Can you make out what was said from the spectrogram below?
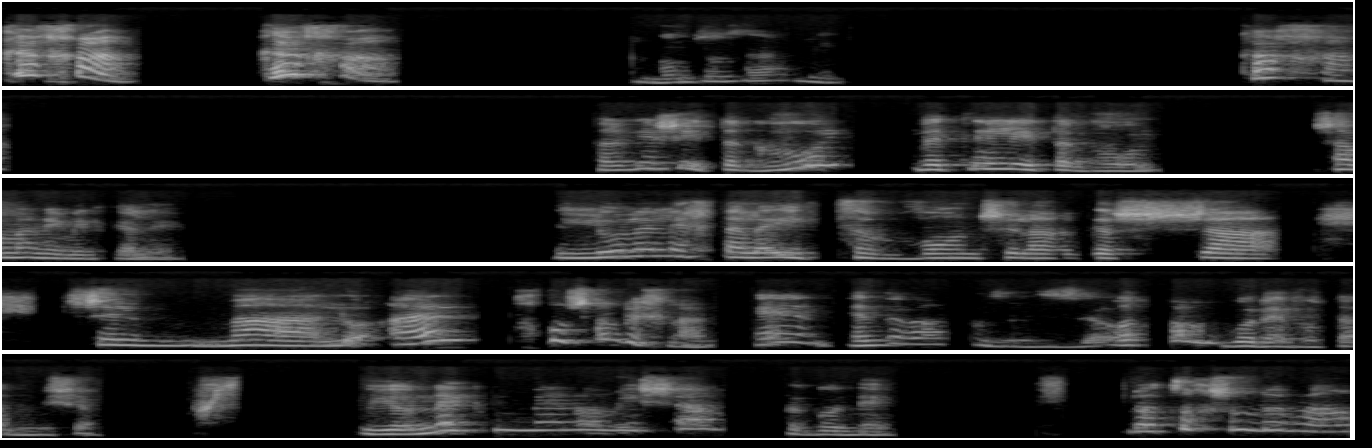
ככה, ככה. לא מזוזר לי. ככה. תרגישי את הגבול ותני לי את הגבול. שם אני מתגלה. לא ללכת על העיצבון של הרגשה, של מה, לא, אל תחושה בכלל, אין, אין דבר כזה, זה עוד פעם גונב אותנו משם. הוא יונק ממנו משם וגונב. לא צריך שום דבר.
